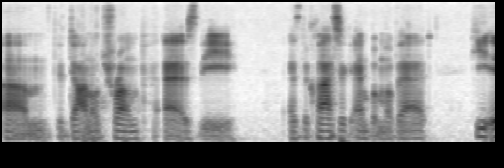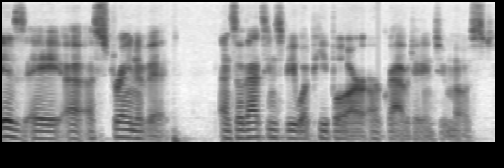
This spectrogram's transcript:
um, the Donald Trump as the as the classic emblem of that. He is a, a strain of it, and so that seems to be what people are, are gravitating to most.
